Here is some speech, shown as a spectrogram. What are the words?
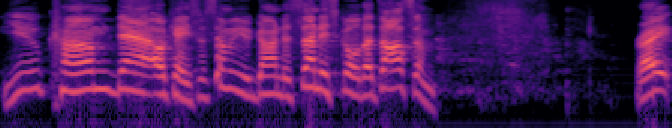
You come down. Okay, so some of you have gone to Sunday school. That's awesome. Right?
